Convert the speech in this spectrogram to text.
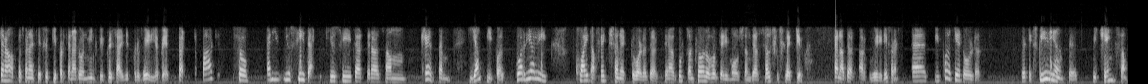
You know, of course, when I say 50%, I don't mean to be precise, it could vary a bit, but part, so, and you, you see that. You see that there are some kids, some young people who are really quite affectionate toward others. They have good control over their emotions. They are self-reflective, and others are very different. As people get older, with experiences, we change some.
